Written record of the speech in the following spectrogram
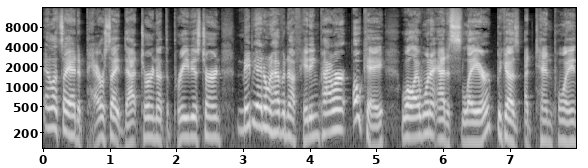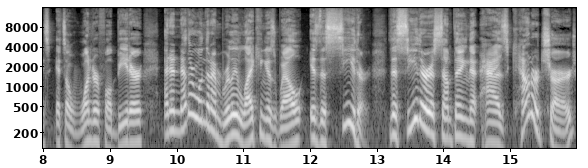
and let's say I had to parasite that turn, not the previous turn, maybe I don't have enough hitting power. Okay, well, I want to add a Slayer, because at 10 points, it's a wonderful beater. And another one that I'm really liking as well is the Seether. The Seether is something that has counter charge,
